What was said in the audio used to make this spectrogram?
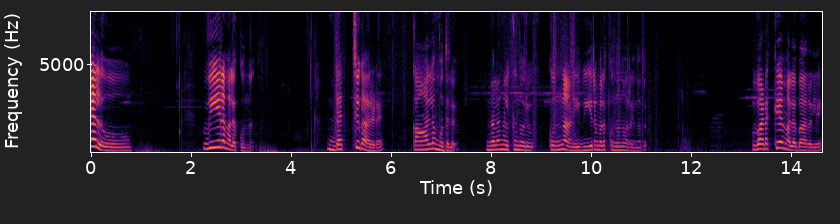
ഹലോ വീരമലക്കുന്ന്. ഡച്ചുകാരുടെ കാലം മുതൽ നിലനിൽക്കുന്ന ഒരു കുന്നാണ് ഈ വീരമലക്കുന്ന് എന്ന് പറയുന്നത്. വടക്കേ മലബാറിലെ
